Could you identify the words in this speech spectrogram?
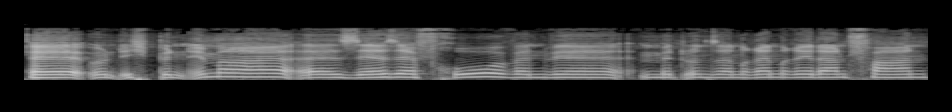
äh, und ich bin immer äh, sehr, sehr froh, wenn wir mit unseren Rennrädern fahren,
